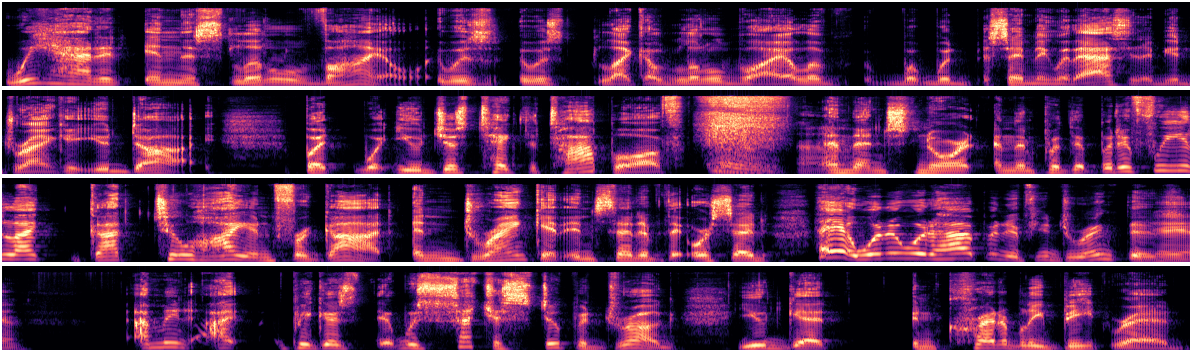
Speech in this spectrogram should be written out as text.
we had it in this little vial. It was it was like a little vial of what would same thing with acid. If you drank it, you'd die. But what you just take the top off uh-huh. and then snort and then put the. But if we like got too high and forgot and drank it instead of the, or said, "Hey, I wonder what happened if you drink this." Yeah, yeah. I mean, I because it was such a stupid drug. You'd get incredibly beet red.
